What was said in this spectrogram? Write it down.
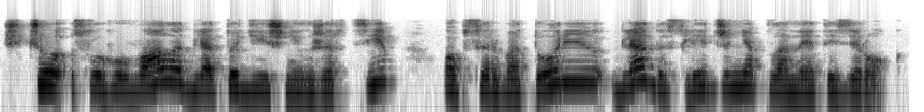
що слугувала для тодішніх жерців обсерваторією для дослідження планети зірок.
